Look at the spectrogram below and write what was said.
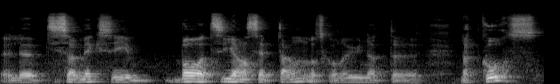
petit sommet qui s'est bâti en septembre, lorsqu'on a eu notre, notre course.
